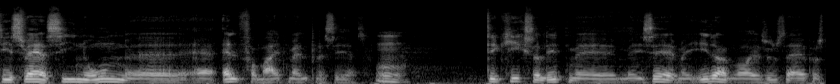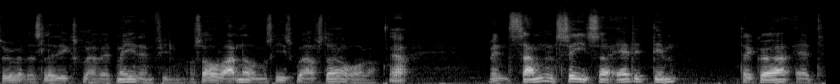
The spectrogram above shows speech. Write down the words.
det er svært at sige, at nogen øh, er alt for meget malplaceret. Mm. Det kigger lidt med, med især med etteren, hvor jeg synes, der er et par stykker, der slet ikke skulle have været med i den film. Og så var der andre, der måske skulle have haft større roller. Ja. Men samlet set, så er det dem, der gør, at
